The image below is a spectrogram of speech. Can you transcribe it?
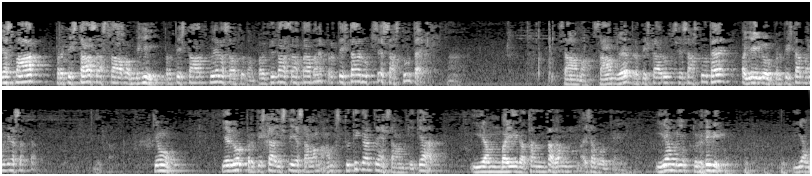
यस्मात प्रतिष्ठा संस्थापन भी प्रतिष्ठात्व संस्तुतम। प्रतिष्ठा संस्थापन प्रतिष्ठा रूप से संस्तुत है। शाम शाम जो है, प्रतिष्ठा रूप से संस्तुत है, और यही लोग प्रतिष्ठा बन गया सबका। क्यों? ये लोग प्रतिष्ठा, इसलिए शाम हम स्तुति करते हैं शाम की। क्या? इम वही रथंतरम ऐसा बोलते हैं। इम ये पृथ्वी। इम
